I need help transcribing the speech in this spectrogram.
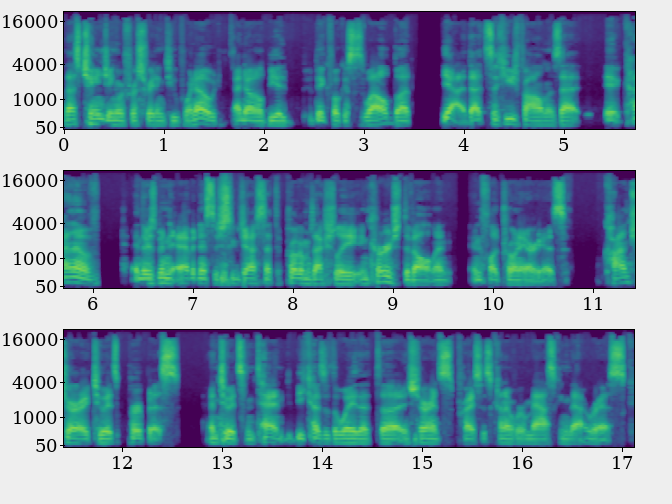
That's changing with risk rating 2.0. I know it'll be a big focus as well, but yeah, that's a huge problem is that it kind of, and there's been evidence to suggest that the program has actually encouraged development in flood prone areas, contrary to its purpose and to its intent because of the way that the insurance prices kind of were masking that risk.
